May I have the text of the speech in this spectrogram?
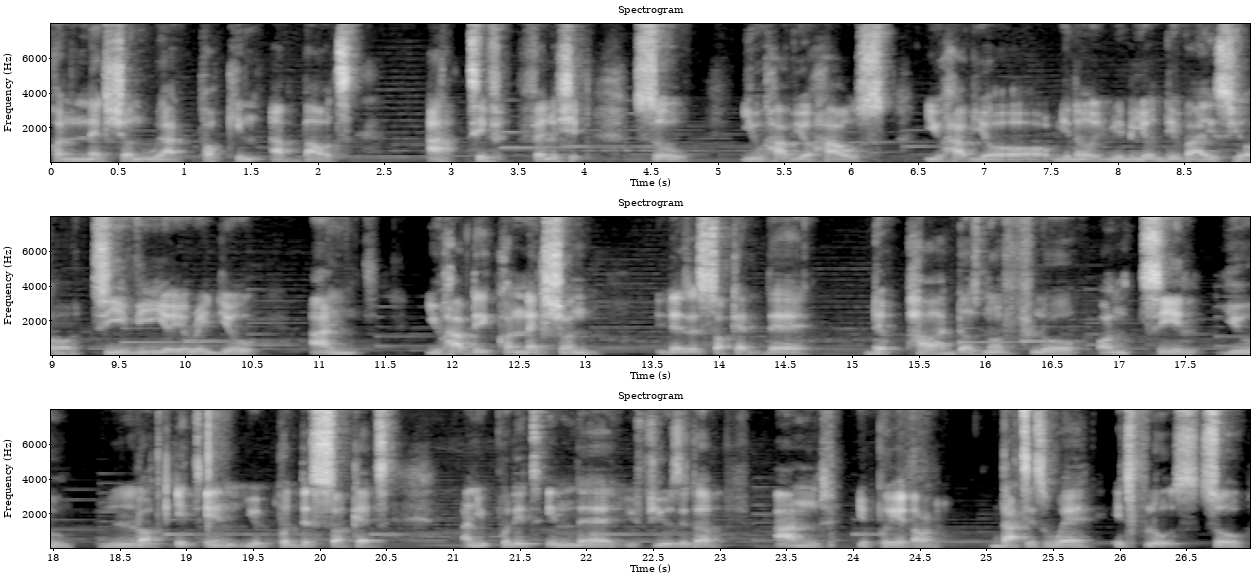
connection we are talking about active fellowship so you have your house you have your you know maybe your device your tv or your radio and you have the connection there's a socket there the power does not flow until you lock it in. You put the socket and you put it in there, you fuse it up, and you put it on. That is where it flows. So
